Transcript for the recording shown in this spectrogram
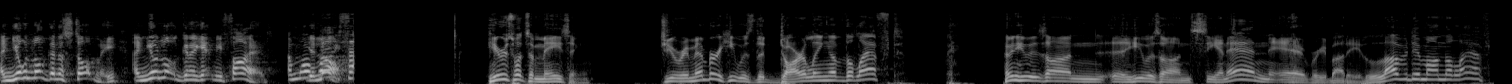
And you're not going to stop me, and you're not going to get me fired. And what you're works not. Here's what's amazing. Do you remember he was the darling of the left? I mean, he was on uh, he was on CNN. Everybody loved him on the left.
